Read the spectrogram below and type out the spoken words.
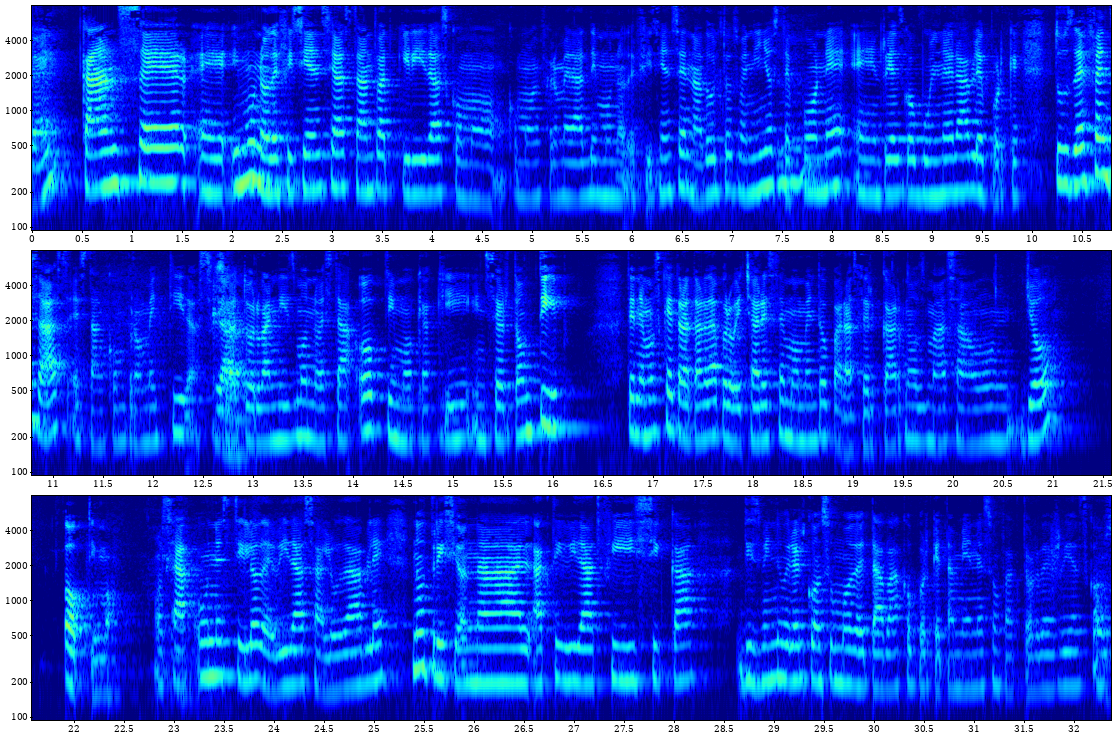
cáncer, eh, inmunodeficiencias, tanto adquiridas como, como enfermedad de inmunodeficiencia en adultos o en niños, te pone en riesgo vulnerable porque tus defensas están comprometidas. O sea, tu organismo no está óptimo, que aquí inserta un tip. Tenemos que tratar de aprovechar este momento para acercarnos más a un yo óptimo. O sea, un estilo de vida saludable, nutricional, actividad física, disminuir el consumo de tabaco porque también es un factor de riesgo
